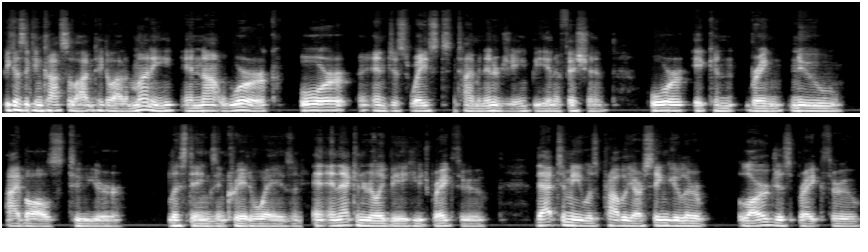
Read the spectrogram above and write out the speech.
because it can cost a lot and take a lot of money and not work or and just waste time and energy, be inefficient, or it can bring new eyeballs to your listings in creative ways and, and, and that can really be a huge breakthrough that to me was probably our singular largest breakthrough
